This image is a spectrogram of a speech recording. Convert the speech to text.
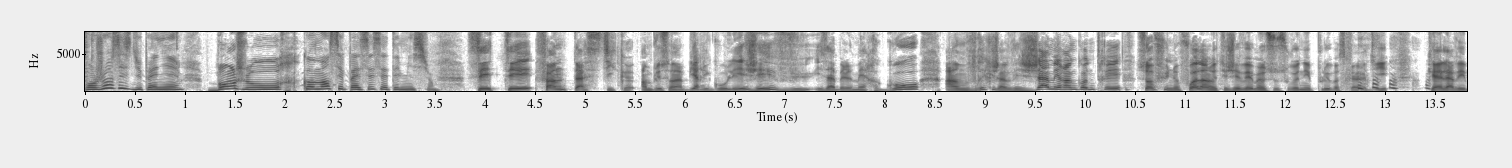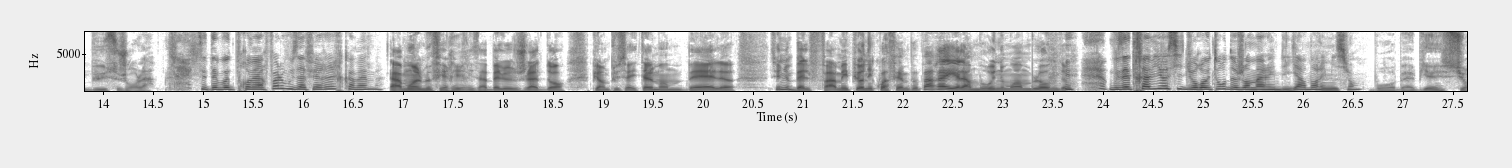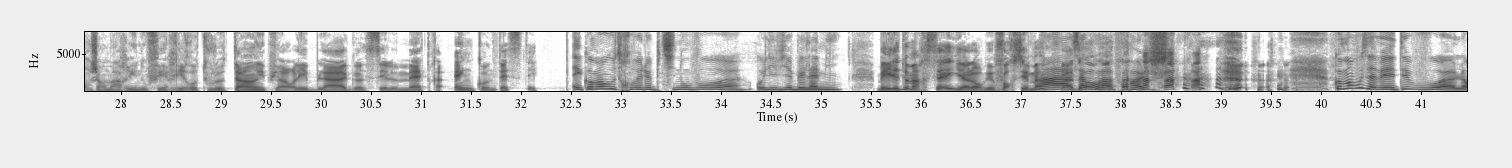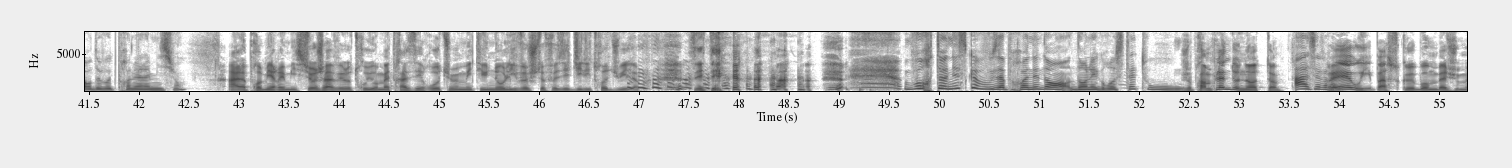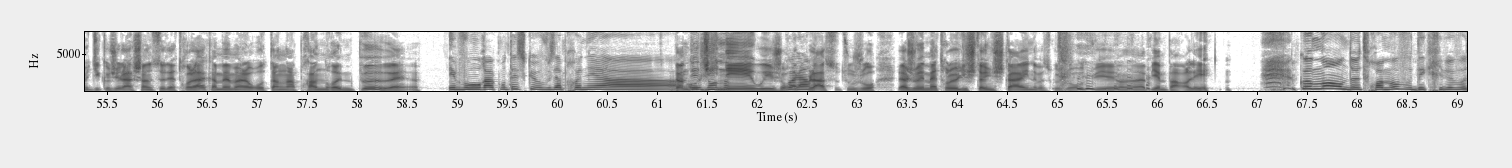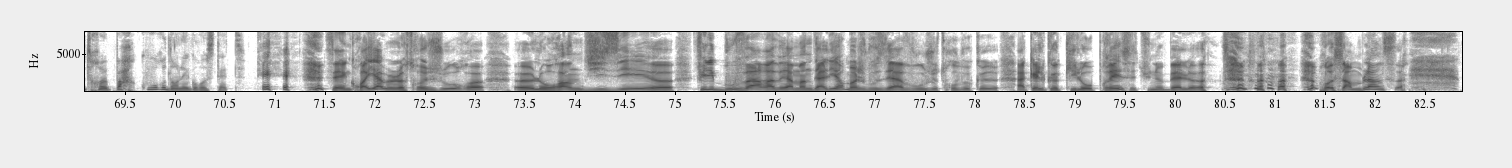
Bonjour Ziz du panier. Bonjour. Comment s'est passée cette émission? C'était fantastique. En plus, on a bien rigolé. J'ai vu Isabelle Mergot, en vrai que j'avais jamais rencontré, sauf une fois dans le TGV, mais elle se souvenait plus parce qu'elle a dit qu'elle avait bu ce jour-là. C'était votre première fois, elle vous a fait rire quand même? Ah, moi, elle me fait rire, Isabelle, je l'adore. Puis en plus, elle est tellement belle. C'est une belle femme. Et puis, on est coiffé un peu pareil. Elle est en brune, moi en blonde. Vous êtes ravi aussi du retour de Jean-Marie Bigard dans l'émission? Bon, ben, bien sûr, Jean-Marie nous fait rire tout le temps. Et puis, alors, les blagues, c'est le maître incontesté. Et comment vous trouvez le petit nouveau euh, Olivier Bellamy? Mais il est de Marseille, alors bien forcément, Ah, ça vous rapproche. comment vous avez été, vous, euh, lors de votre première émission? Ah, la première émission, j'avais le trouillomètre à zéro. Tu me mettais une olive, je te faisais 10 litres d'huile. C'était. Vous retenez ce que vous apprenez dans, dans les grosses têtes ou? Je prends plein de notes. Ah, c'est vrai. Ouais, oui, parce que bon, ben, je me dis que j'ai la chance d'être là quand même, alors autant apprendre un peu. Hein. Et vous racontez ce que vous apprenez à Dans des gens dîners, oui, je Voilà. replace toujours. Là, je vais mettre le Liechtenstein parce qu'aujourd'hui, on en a bien parlé. Comment, en deux, trois mots, vous décrivez votre parcours dans les grosses têtes C'est incroyable. L'autre jour, euh, euh, Laurent disait euh, Philippe Bouvard avait Amanda Lear. Moi, je vous ai à vous. Je trouve que à quelques kilos près, c'est une belle ressemblance.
